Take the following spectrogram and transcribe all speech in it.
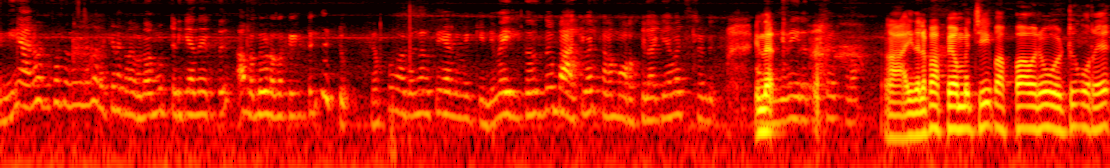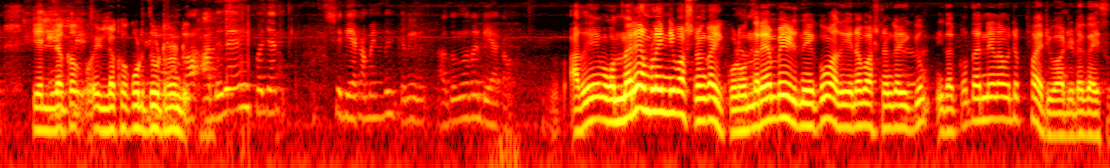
ഇനി ഞാൻ ഒരു സ്ഥലത്ത് ഇങ്ങനെ പറക്കിടക്കണം ഇവിടെ മുട്ടടിക്കാൻ നേരത്ത് അവിടെ ഇവിടെ ഒക്കെ ഇട്ട് കിട്ടും. അപ്പോൾ അത് നിർത്തിയാണ് വെക്കും വെയിലത്ത് ബാക്കി വെക്കണം മുറത്തിലാക്കിയാൽ വെച്ചിട്ടുണ്ട്. ആ ഇന്നലെ പപ്പ അമ്മച്ചി പപ്പ അവന് പോയിട്ട് കുറേ എല്ലൊക്കെ എല്ലൊക്കെ കൊടുത്തു വിട്ടിട്ടുണ്ട്. ആ, അത് ഇപ്പൊ ഞാൻ ശരിയാക്കാൻ വേണ്ടി നിൽക്കണേണ് അതൊന്ന് റെഡിയാക്കണം അത് ഒന്നര നമ്മൾ ഇനി ഭക്ഷണം കഴിക്കുള്ളൂ. ഒന്നര ആകുമ്പോൾ എഴുന്നേക്കും അത് കഴിഞ്ഞാൽ ഭക്ഷണം കഴിക്കും. ഇതൊക്കെ തന്നെയാണ് അവന്റെ പരിപാടിയുടെ കൈസ്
